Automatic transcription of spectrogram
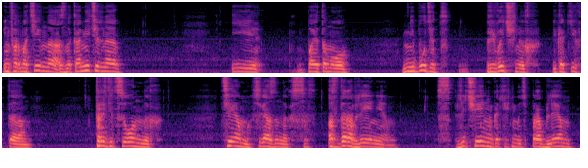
информативное, ознакомительное, и поэтому не будет привычных и каких-то традиционных тем, связанных с оздоровлением, с лечением каких-нибудь проблем –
